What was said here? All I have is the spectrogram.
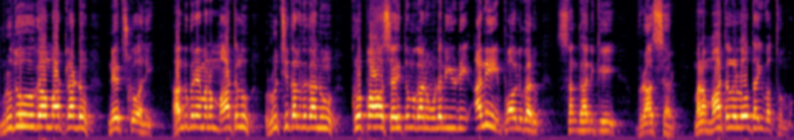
మృదువుగా మాట్లాడడం నేర్చుకోవాలి. అందుకనే మనం మాటలు రుచి కలదుగాను కృపా సహితముగాను ఉండనీయుడి అని పావులు గారు సంఘానికి వ్రాసారు మన మాటలలో దైవత్వము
